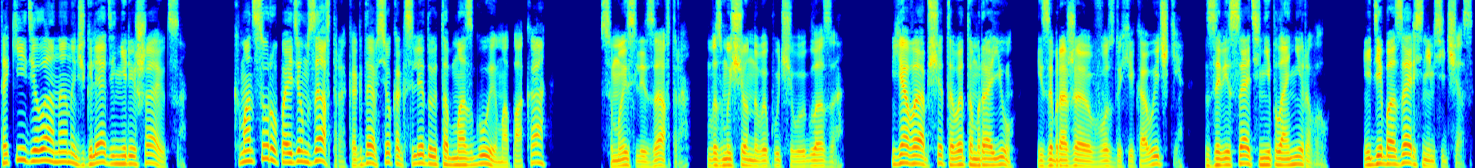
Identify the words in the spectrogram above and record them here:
Такие дела на ночь глядя не решаются. К Мансуру пойдем завтра, когда все как следует обмозгуем, а пока... В смысле завтра? Возмущенно выпучиваю глаза. Я вообще-то в этом раю, изображаю в воздухе кавычки, зависать не планировал. Иди базарь с ним сейчас.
